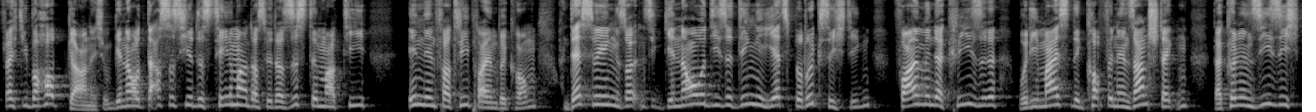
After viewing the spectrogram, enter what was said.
vielleicht überhaupt gar nicht. Und genau das ist hier das Thema, dass wir da Systematie in den Vertrieb reinbekommen. Und deswegen sollten Sie genau diese Dinge jetzt berücksichtigen, vor allem in der Krise, wo die meisten den Kopf in den Sand stecken. Da können Sie sich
